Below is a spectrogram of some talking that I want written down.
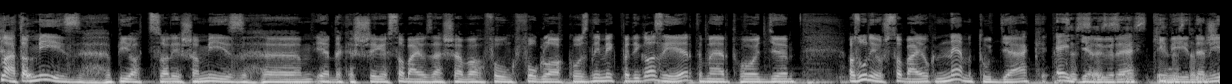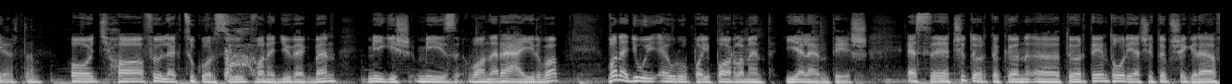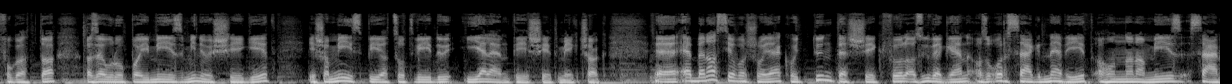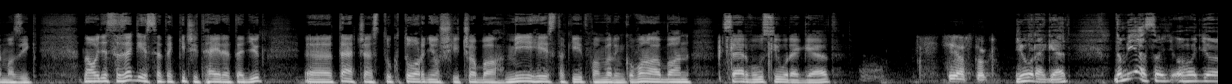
Na hát a méz piaccal és a méz érdekességes szabályozásával fogunk foglalkozni, mégpedig azért, mert hogy az uniós szabályok nem tudják egyelőre ezt, ezt, ezt kivédeni, hogy ha főleg cukorszirup van egy üvegben, mégis méz van ráírva. Van egy új Európai Parlament jelentés. Ez eh, csütörtökön eh, történt, óriási többséggel elfogadta az európai méz minőségét és a mézpiacot védő jelentését még csak. Eh, ebben azt javasolják, hogy tüntessék föl az üvegen az ország nevét, ahonnan a méz származik. Na, hogy ezt az egészet egy kicsit helyre tegyük, tárcsáztuk Tornyosi Csaba méhészt, aki itt van velünk a vonalban. Szervusz, jó reggelt! Sziasztok! Jó reggelt! Na mi az, hogy, hogy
